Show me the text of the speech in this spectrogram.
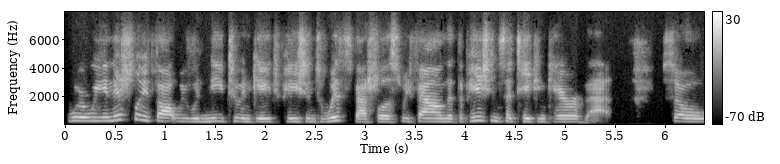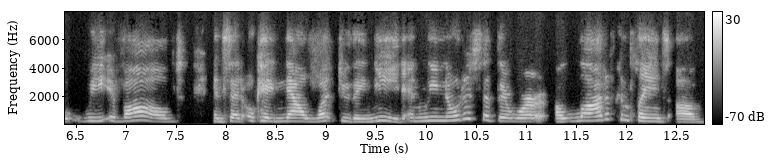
where we initially thought we would need to engage patients with specialists, we found that the patients had taken care of that. So we evolved and said, okay, now what do they need? And we noticed that there were a lot of complaints of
